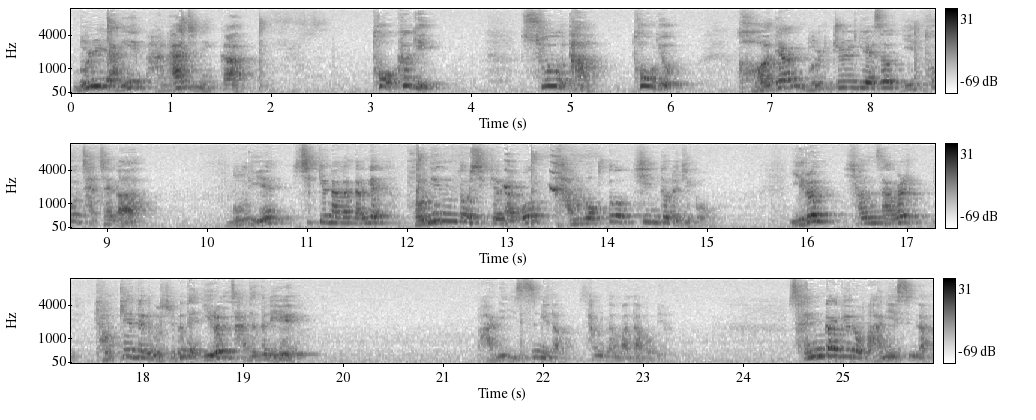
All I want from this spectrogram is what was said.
물량이 많아지니까 토, 흙이, 수 다, 토류 거대한 물줄기에서 이 토 자체가 무리에 씻겨나간다는 게 본인도 씻겨나고 감목도 힘들어지고 이런 현상을 겪게 되는 것이죠. 근데 이런 사주들이 많이 있습니다. 상담하다 보면. 생각외로 많이 있습니다.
